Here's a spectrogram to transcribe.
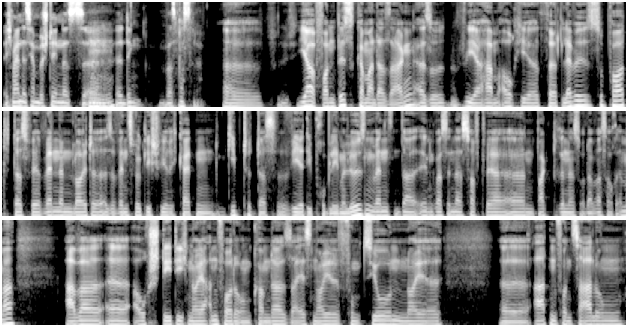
ich meine, das ist ja ein bestehendes äh, mhm. Ding. Was machst du da? Äh, ja, von bis kann man da sagen. Also wir haben auch hier Third-Level-Support, dass wir, wenn dann Leute, also wenn es wirklich Schwierigkeiten gibt, dass wir die Probleme lösen, wenn da irgendwas in der Software äh, ein Bug drin ist oder was auch immer. Aber äh, auch stetig neue Anforderungen kommen da, sei es neue Funktionen, neue äh, Arten von Zahlungen,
